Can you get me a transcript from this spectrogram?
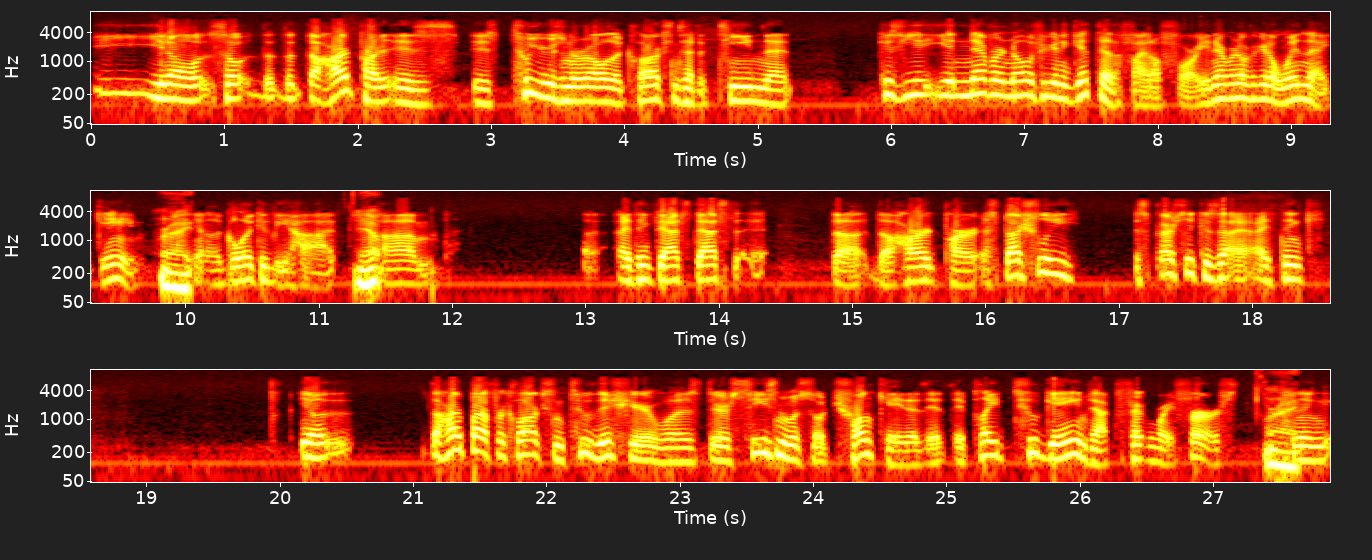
you know, so the, the, the hard part is is two years in a row that Clarkson's had a team that because you you never know if you're going to get to the final four. You never know if you're going to win that game. Right. You know, the goalie could be hot. Yeah. Um, I think that's that's the the, the hard part, especially especially because I, I think you know the hard part for Clarkson too this year was their season was so truncated. They, they played two games after February first, right? Then,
